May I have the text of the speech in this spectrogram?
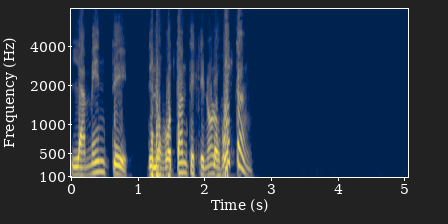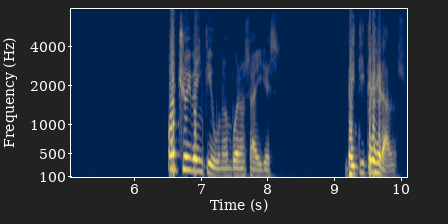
la mente de los votantes que no los votan. 8 y 21 en Buenos Aires, 23 grados.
